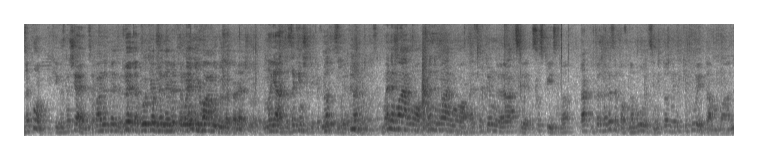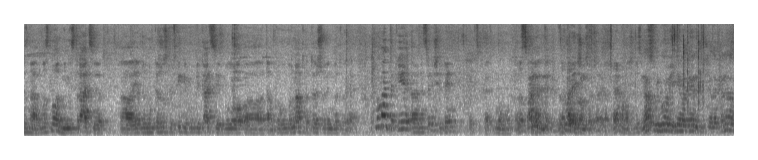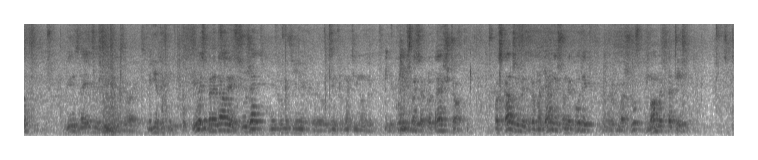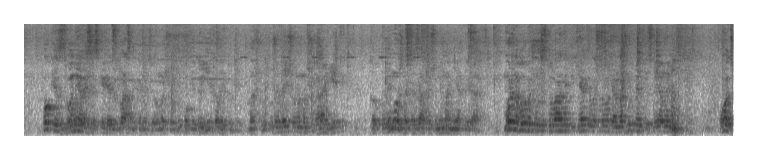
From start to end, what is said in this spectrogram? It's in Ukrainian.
Закон, який визначає це. Пане. Дмитре, тут я вже не витримаю і вам буду заперечувати. Ну я закінчу тільки фразу свою. Так? Ми не маємо, ми не маємо ефективної реакції суспільства. Так? Ніхто ж не висипав на вулиці, ніхто ж не пікетує там, не знаю, обласну адміністрацію. Я не кажу, скільки публікацій було там про губернатора, те, що він витворяє. От ми маємо таки на сьогоднішній день ну, ну, Треба, значить, У нас у Львові є один телеканал, він, здається, «Змі» називається. І ось передали сюжет в, інформаційних, е, в інформаційному випуску, в якому йшлося про те, що поскаржились громадяни, що не ходить в маршрут номер такий. Поки дзвонилися з власниками цього маршруту, поки доїхали туди, маршрут вже вийшов на маршрут. А, є такі. Тобто не можна казати, що немає ніякої реакції. Можна було би протестувати, пікети влаштовувати, а маршрут би стояв на місці. Отже,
